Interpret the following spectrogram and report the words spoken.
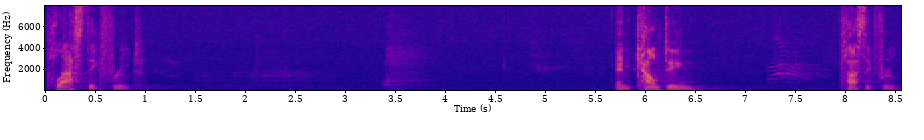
plastic fruit. And counting plastic fruit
